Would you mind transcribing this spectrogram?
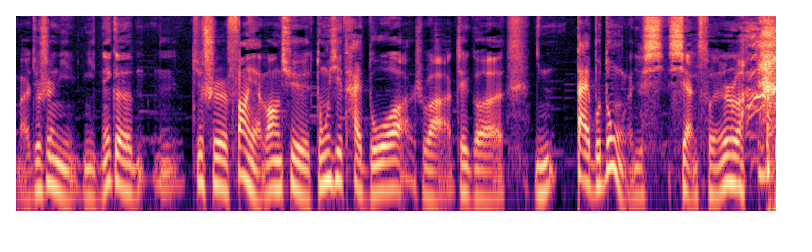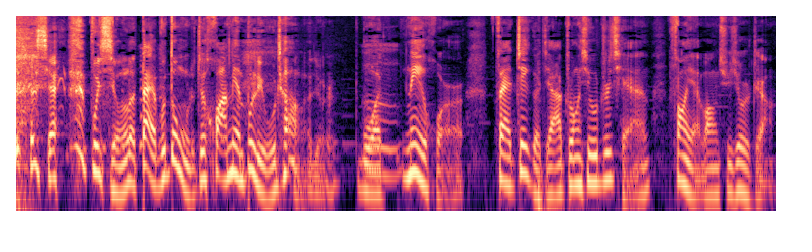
白，就是你你那个，嗯，就是放眼望去东西太多，是吧？这个您。带不动了，就显存是吧？显不行了，带不动了，这画面不流畅了。就是我那会儿在这个家装修之前，放眼望去就是这样。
